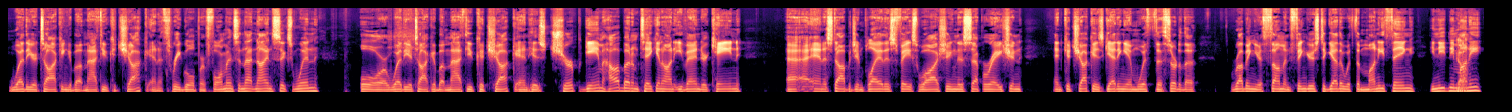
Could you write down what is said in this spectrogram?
Whether you're talking about Matthew Tkachuk and a three goal performance in that 9 6 win, or whether you're talking about Matthew Tkachuk and his chirp game, how about him taking on Evander Kane uh, and a stoppage in play? This face washing, there's separation, and Tkachuk is getting him with the sort of the rubbing your thumb and fingers together with the money thing. You need any Yeah. money?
